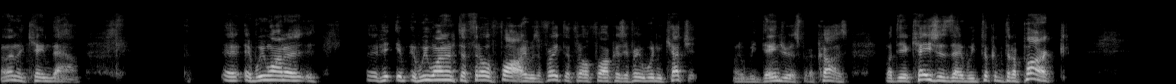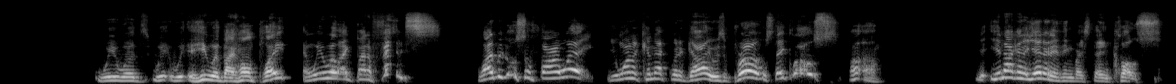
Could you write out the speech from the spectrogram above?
And then it came down. If we want to, if we want him to throw far, he was afraid to throw far because if he wouldn't catch it, it would be dangerous for the cars. But the occasions that we took him to the park, we would we, we, he would by home plate, and we were like by the fence. Why'd we go so far away? You want to connect with a guy who's a pro? Stay close. Uh-uh. You're not going to get anything by staying close.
